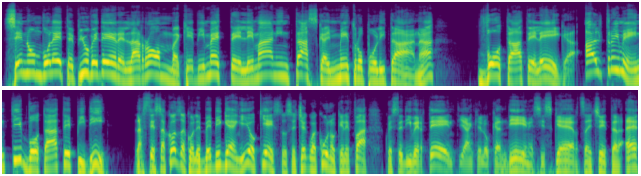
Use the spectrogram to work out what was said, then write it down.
Se non volete più vedere la Rom che vi mette le mani in tasca in metropolitana, votate Lega, altrimenti votate PD. La stessa cosa con le baby gang. Io ho chiesto se c'è qualcuno che le fa queste divertenti, anche locandine, si scherza, eccetera. Eh?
